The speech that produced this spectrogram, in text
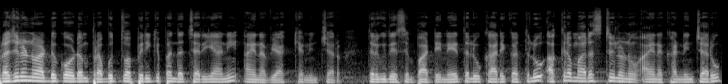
ప్రజలను అడ్డుకోవడం ప్రభుత్వ పిరికిపంద చర్య అని ఆయన వ్యాఖ్యానించారు. తెలుగుదేశం పార్టీ నేతలు కార్యకర్తలు అక్రమ అరెస్టులను ఆయన ఖండించారు.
